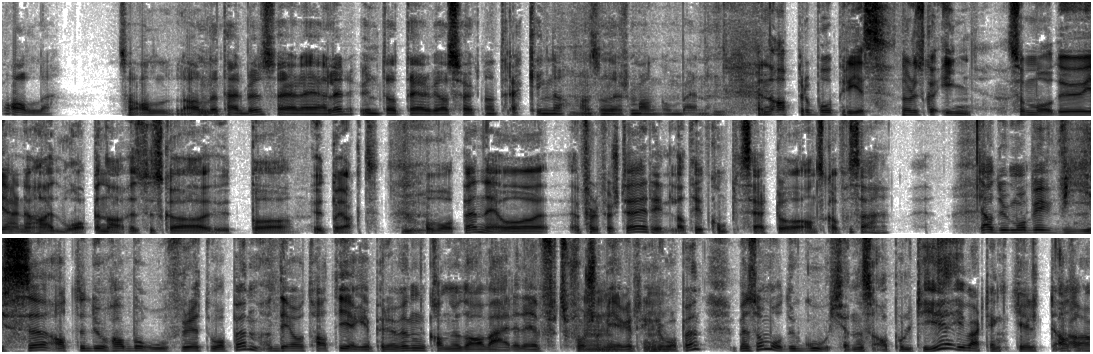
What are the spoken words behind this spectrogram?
på alle. Så alle, alle tilbud så er det gjelder, unntatt der vi har søknadstrekking, da. Altså det er så mange om beinet. Men apropos pris, når du skal inn, så må du gjerne ha et våpen da, hvis du skal ut på, ut på jakt. Og våpen er jo for det første relativt komplisert å anskaffe seg. Ja, du må bevise at du har behov for et våpen. Det å ta til jegerprøven kan jo da være det, for som jeger trenger du våpen. Men så må du godkjennes av politiet i hvert enkelt Altså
